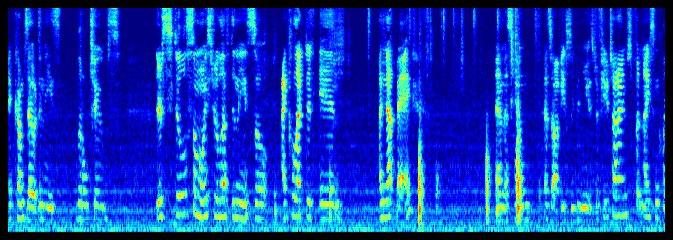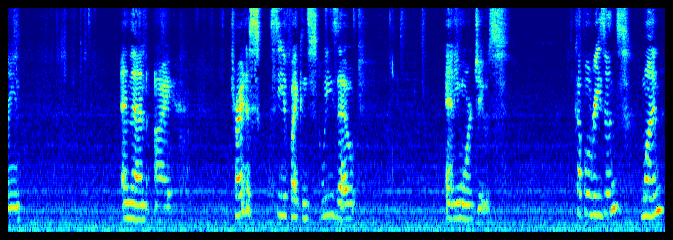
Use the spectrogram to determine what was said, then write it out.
It comes out in these little tubes. There's still some moisture left in these, so I collected in a nut bag. And this one has obviously been used a few times, but nice and clean. And then I try to see if I can squeeze out any more juice. A couple reasons. One,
